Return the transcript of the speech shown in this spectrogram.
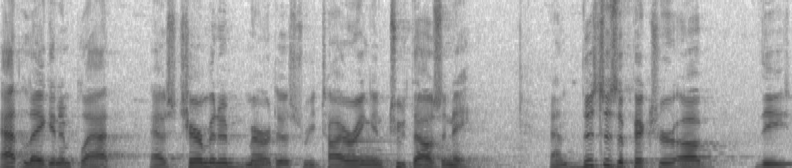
at Leggett and Platt as chairman emeritus, retiring in 2008. And this is a picture of the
